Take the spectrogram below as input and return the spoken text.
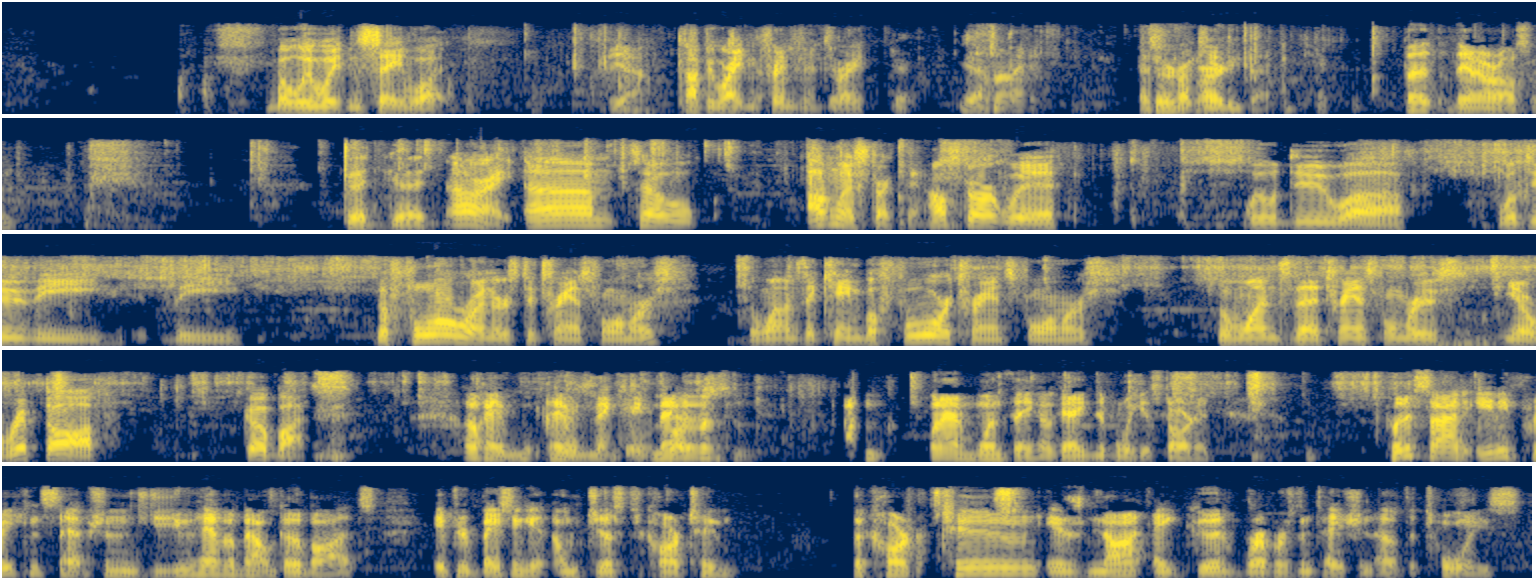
But we wouldn't say what Yeah, copyright infringements, right? Yeah. right. That's Third right. party. But they are awesome. Good, good. All right. Um, so I'm going to start then. I'll start with. We'll do. Uh, we'll do the the the forerunners to Transformers, the ones that came before Transformers, the ones that Transformers you know ripped off. GoBots. Okay, okay. They came Megan, first. I'm going to add one thing, okay, before we get started. Put aside any preconceptions you have about GoBots if you're basing it on just a cartoon. The cartoon is not a good representation of the toys.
